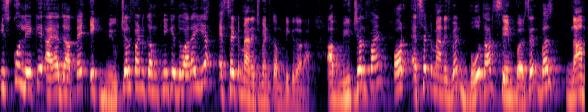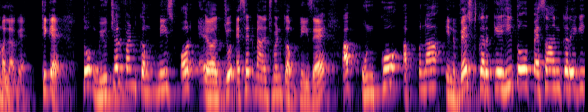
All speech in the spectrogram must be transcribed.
इसको लेके आया जाता है एक म्यूचुअल फंड कंपनी के द्वारा या एसेट मैनेजमेंट कंपनी के द्वारा. अब म्यूचुअल फंड और asset management both are same person बस नाम अलग है. ठीक है? तो म्यूचुअल फंड कंपनीज़ और जो एसेट मैनेजमेंट कंपनीज़ है अब उनको अपना इन्वेस्ट करके ही तो पैसा अर्न करेगी।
